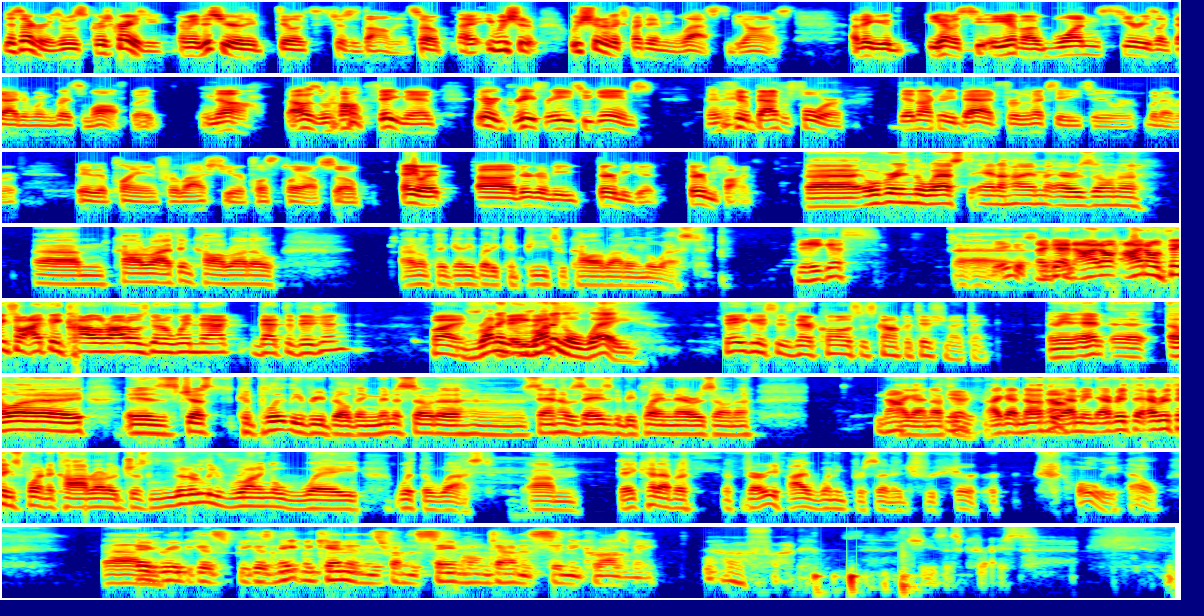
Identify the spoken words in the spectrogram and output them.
The suckers. It was it was crazy. I mean, this year they, they looked just as dominant. So I, we should we shouldn't have expected anything less, to be honest. I think you have a you have a one series like that, everyone writes them off. But no, that was the wrong thing, man. They were great for 82 games, and they were bad for four. They're not going to be bad for the next 82 or whatever they ended up playing for last year plus the playoffs. So anyway, uh, they're going to be they're going to be good. They're going to be fine. Uh, over in the West, Anaheim, Arizona, um, Colorado. I think Colorado. I don't think anybody competes with Colorado in the West. Vegas. Uh, Vegas. Again, I don't I don't think so. I think Colorado is going to win that that division. But running Vegas- running away. Vegas is their closest competition, I think. I mean, and uh, LA is just completely rebuilding. Minnesota, uh, San Jose is going to be playing in Arizona. No, I got nothing. yeah. I got nothing. No. I mean, everything. Everything's pointing to Colorado, just literally running away with the West. Um, they could have a, a very high winning percentage for sure. Holy hell! Um, I agree because because Nate MacKinnon is from the same hometown as Sidney Crosby. Oh fuck. Jesus Christ!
